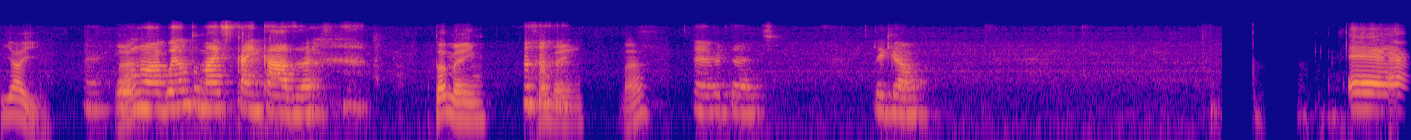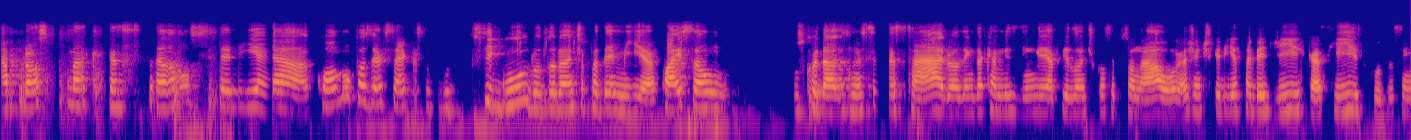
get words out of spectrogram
e aí? É. Né? Ou não aguento mais ficar em casa. Também, também, né? É verdade. Legal. É, a próxima questão seria como fazer sexo seguro durante a pandemia? Quais são os cuidados necessários, além da camisinha e a pílula anticoncepcional? A gente queria saber dicas, riscos, assim,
